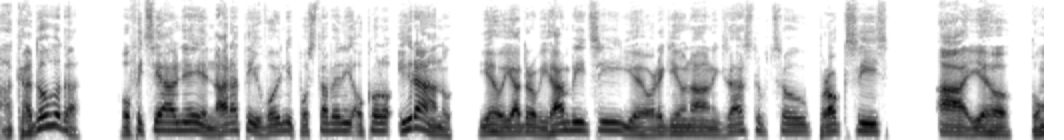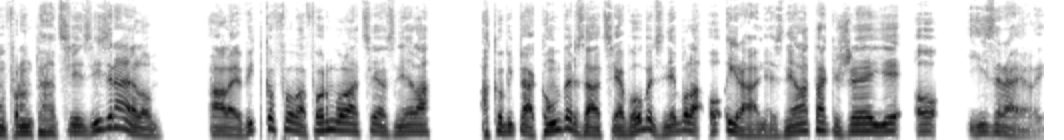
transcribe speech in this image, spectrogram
aká dohoda? Oficiálne je narratív vojny postavený okolo Iránu, jeho jadrových ambícií, jeho regionálnych zástupcov, proxys a jeho konfrontácie s Izraelom. Ale Vitkofová formulácia znela, ako by tá konverzácia vôbec nebola o Iráne. Znela tak, že je o Izraeli.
